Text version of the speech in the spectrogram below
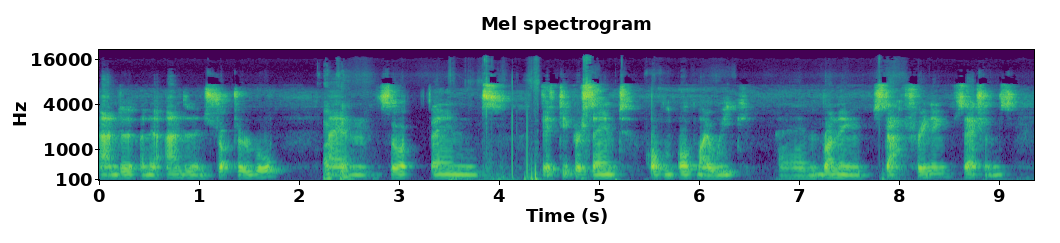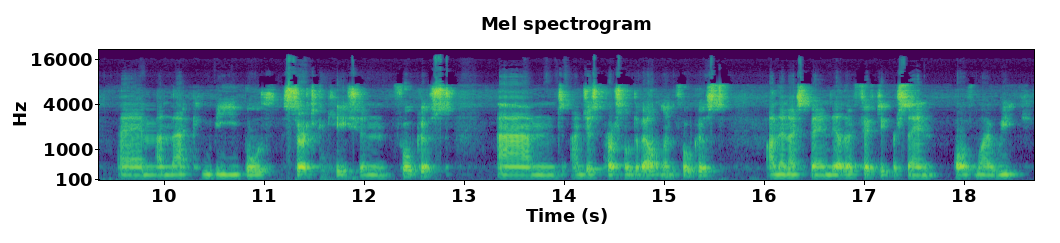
and a, and, and an instructor role. Okay. Um, so I spend 50% of, of my week um, running staff training sessions, um, and that can be both certification focused and, and just personal development focused. And then I spend the other 50% of my week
